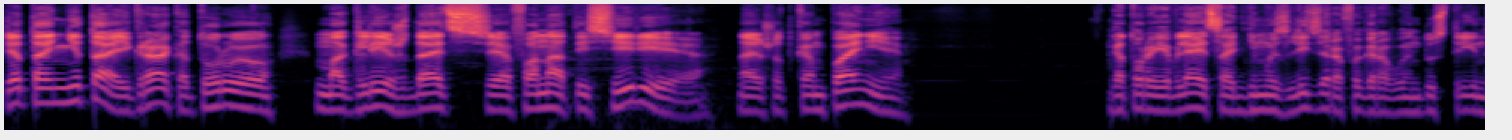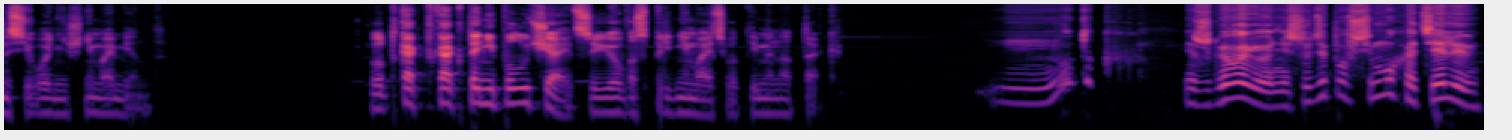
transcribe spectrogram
Это не та игра, которую могли ждать фанаты серии, знаешь, от компании, которая является одним из лидеров игровой индустрии на сегодняшний момент. Вот как-то как не получается ее воспринимать вот именно так. Ну так, я же говорю, они, судя по всему, хотели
